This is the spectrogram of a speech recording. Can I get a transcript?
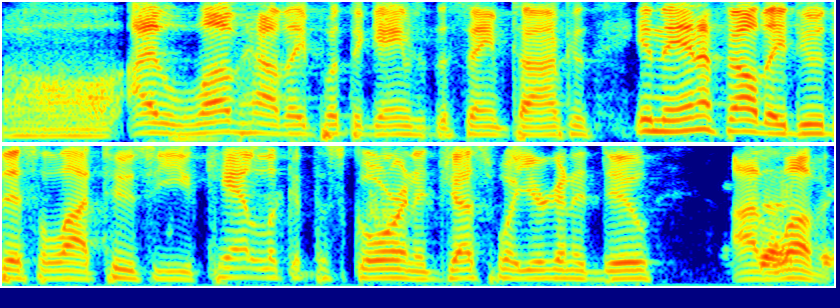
Oh, I love how they put the games at the same time because in the NFL they do this a lot too. So you can't look at the score and adjust what you're going to do. Exactly. I love it.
